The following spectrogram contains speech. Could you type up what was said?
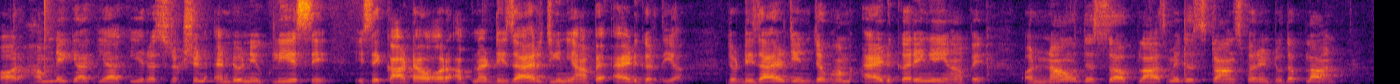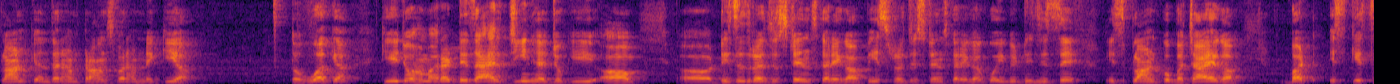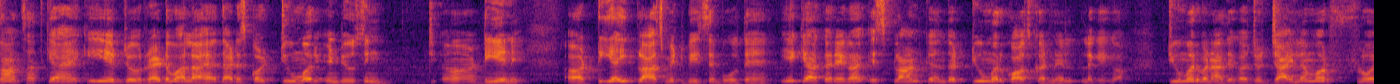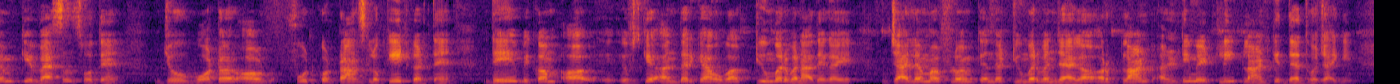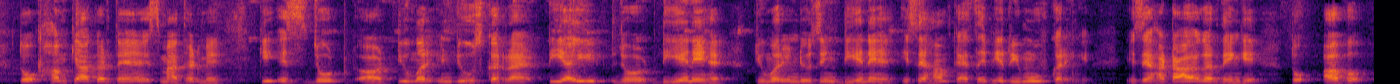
और हमने क्या किया कि रेस्ट्रिक्शन एंडोन्यूक्लियस से इसे काटा और अपना डिज़ायर जीन यहाँ पे ऐड कर दिया। जो डिज़ायर जीन जब हम ऐड करेंगे यहाँ पे, और now this plasmid is transfer into the plant plant के अंदर हम ट्रांसफ़र हमने किया तो हुआ क्या कि ये जो हमारा डिज़ायर जीन है, जो कि डिज़ीज़ रेजिस्टेंस करेगा पीस रेजिस्टेंस करेगा, कोई भी डिज़ीज़ से इस प्लांट को बचाएगा बट इसके साथ साथ क्या है कि ये जो रेड वाला है that is called tumour inducing DNA T I plasmid भी इसे बोलते हैं। ये क्या करेगा? इस प्लांट के अंदर ट्यूमर कॉज करने लगेगा। ट्यूमर बना देगा। जो जाइलम और फ्लोएम के वेसल्स होते हैं, जो वाटर और फ़ूड को ट्रांसलोकेट करते हैं दे बिकम उसके अंदर क्या होगा? ट्यूमर बना देगा ये। जाइलम और फ्लोएम के अंदर ट्यूमर बन जाएगा और प्लांट अल्टीमेटली प्लांट की डेथ हो जाएगी। तो हम क्या करते हैं इस मेथड में कि इस जो ट्यूमर इंड्यूस कर रहा है टीआई जो डीएनए है ट्यूमर इंड्यूसिंग डीएनए है, इसे हम कैसे भी रिमूव करेंगे, इसे हटा अगर देंगे तो अब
